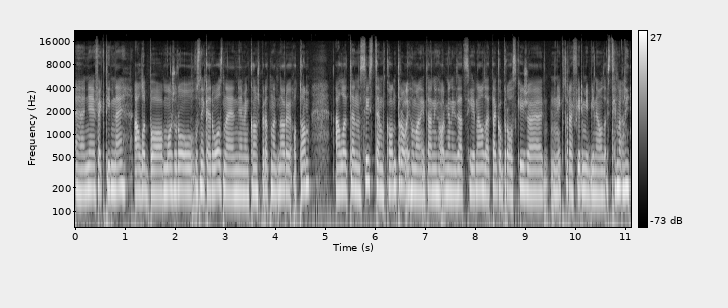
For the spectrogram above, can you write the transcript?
neefektívne, alebo môžu vznikať rôzne, neviem, konšpiratívne teórie o tom, ale ten systém kontroly humanitárnych organizácií je naozaj tak obrovský, že niektoré firmy by naozaj s tým mali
